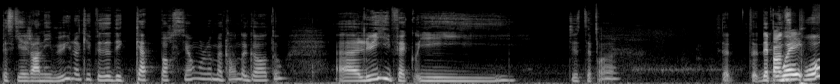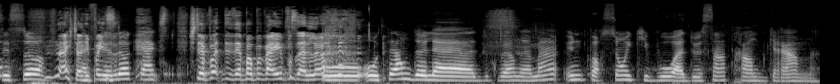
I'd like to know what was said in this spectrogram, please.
Parce que j'en ai vu, là, qui faisait des quatre portions, là, mettons, de gâteau. Euh, lui, il fait quoi? Il... Je sais pas. Ça, dépend Oui, du poids. c'est ça. je t'en ai pas que dit. là, quand, J'étais pas, t'étais pas préparé pour celle-là. au, au terme de la, du gouvernement, une portion équivaut à 230 grammes.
